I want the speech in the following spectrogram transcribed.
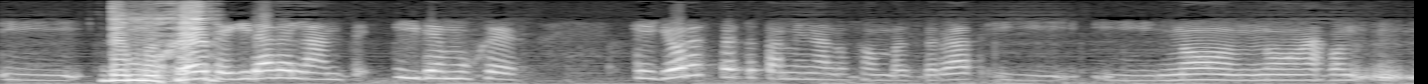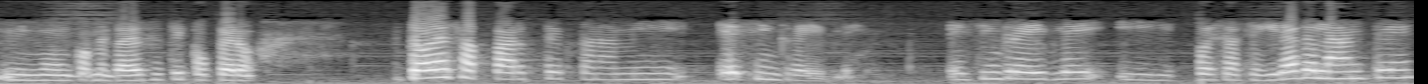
y De mujer. seguir adelante, y de mujer. Que yo respeto también a los hombres, ¿verdad? Y, y no, no hago ningún comentario de ese tipo, pero toda esa parte para mí es increíble. Es increíble y pues a seguir adelante,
